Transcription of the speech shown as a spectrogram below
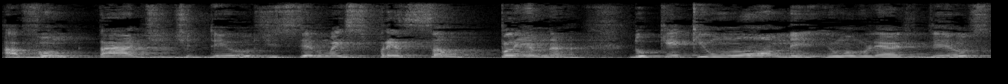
à vontade de Deus de ser uma expressão plena do que que um homem e uma mulher de Deus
